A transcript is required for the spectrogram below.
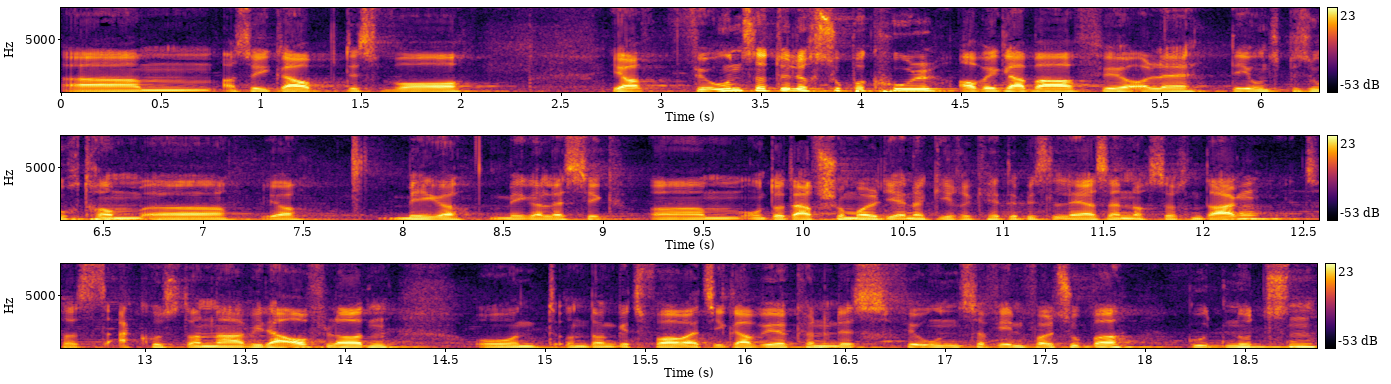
Ähm, also ich glaube, das war ja, für uns natürlich super cool, aber ich glaube auch für alle, die uns besucht haben, äh, ja, mega, mega lässig. Ähm, und da darf schon mal die Energierakete ein bisschen leer sein nach solchen Tagen. Jetzt hast du Akkus dann auch wieder aufladen und, und dann geht es vorwärts. Ich glaube, wir können das für uns auf jeden Fall super gut nutzen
